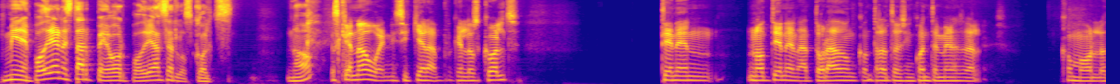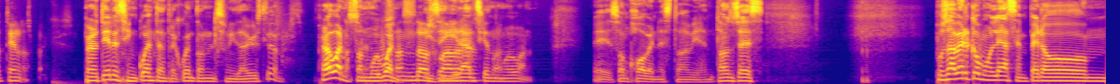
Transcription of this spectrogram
miren, podrían estar peor, podrían ser los Colts, ¿no? es que no, güey, ni siquiera, porque los Colts tienen, no tienen atorado un contrato de 50 millones de dólares, como lo tienen los Packers. Pero tienen 50 entre Quentin Nelson y Darius Leonard. Pero bueno, son muy buenos Son dos y seguirán siendo muy buenos. Eh, son jóvenes todavía. Entonces, pues a ver cómo le hacen, pero mm,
